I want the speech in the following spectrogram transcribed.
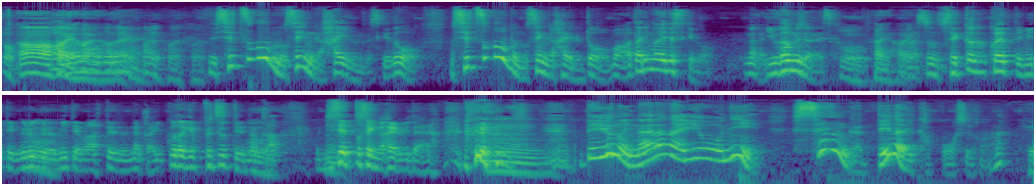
部。あああはいはいなるほどね。はい。はいはいはい。で接合部の線が入るんですけど接合部の線が入ると、まあ、当たり前ですけどなんか歪むじゃないですか、うん。はいはい。まあそのせっかくこうやって見てぐるぐる見て回ってるのになんか一個だけプツっていうなんかリセット線が入るみたいな、うん。っていうのにならないように線が出ない加工をしてるそうだね。へ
